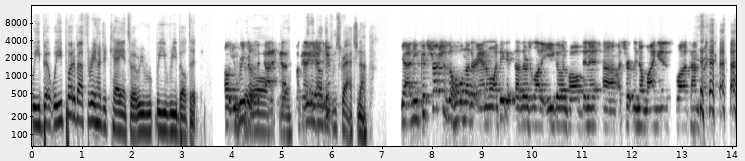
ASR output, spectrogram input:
We built we put about 300k into it. We we rebuilt it. Oh, you We rebuilt it. all- Got it. Got yeah. it. Okay. we didn't yeah, build you- it from scratch. No. Yeah, I mean, construction is a whole other animal. I think it, uh, there's a lot of ego involved in it. Um, I certainly know mine is. A lot of times when I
